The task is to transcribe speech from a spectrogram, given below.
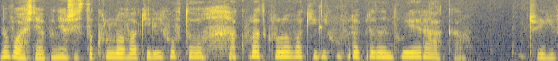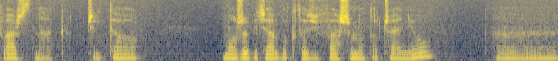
No właśnie, a ponieważ jest to królowa kielichów, to akurat królowa kielichów reprezentuje raka, czyli wasz znak. Czyli to może być albo ktoś w waszym otoczeniu e,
